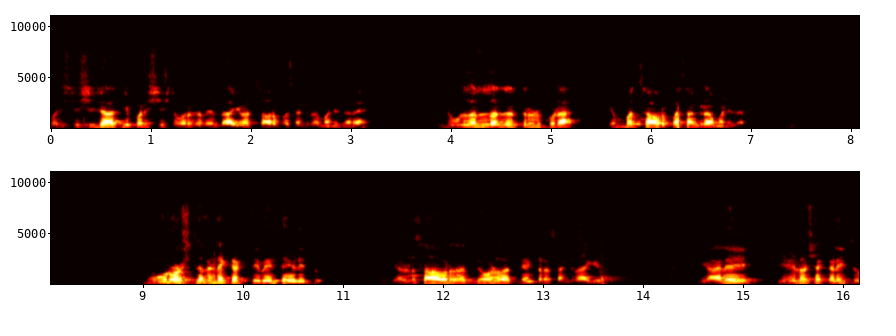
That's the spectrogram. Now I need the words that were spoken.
ಪರಿಶಿಷ್ಟ ಜಾತಿ, ಪರಿಶಿಷ್ಟ ವರ್ಗದಿಂದ ಐವತ್ತು ಸಾವಿರ ರೂಪಾಯಿ ಸಂಗ್ರಹ ಮಾಡಿದ್ದಾರೆ. ಇನ್ನು ಉಳಿದೆಲ್ಲ ಹತ್ರನೂ ಕೂಡ ಎಂಬತ್ತು ಸಾವಿರ ರೂಪಾಯಿ ಸಂಗ್ರಹ ಮಾಡಿದ್ದಾರೆ. ಮೂರು ವರ್ಷದಲ್ಲೇ ಕಟ್ತೀವಿ ಅಂತ ಹೇಳಿದ್ದು. ಎರಡು ಸಾವಿರದ ಹದಿನೇಳು, ಹದಿನೆಂಟರ ಸಂಗ್ರಹ ಆಗಿದೆ ಈಗಾಗಲೇ ಏಳು ವರ್ಷ ಕಳೀತು.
